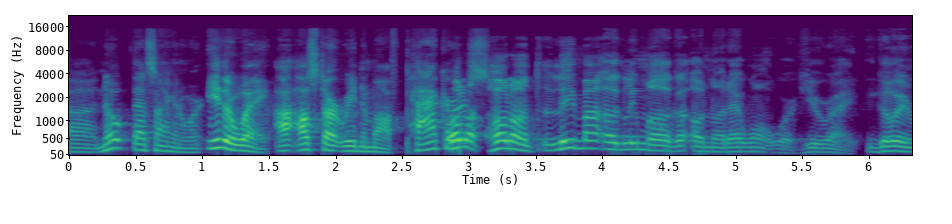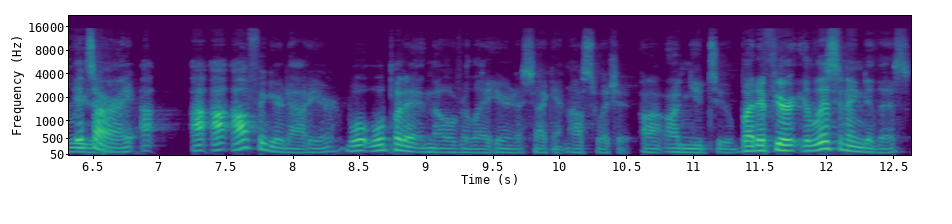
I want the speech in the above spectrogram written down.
Uh, nope, that's not going to work. Either way, I- will start reading them off. Packers. Hold on, hold on, leave my ugly mug. Oh no, that won't work. You're right. You go ahead and read it's it. all right. I, I, will figure it out here. We'll, we'll put it in the overlay here in a second. I'll switch it uh, on YouTube. But if you're, you're listening to this,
